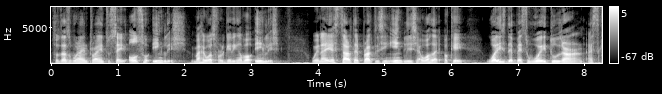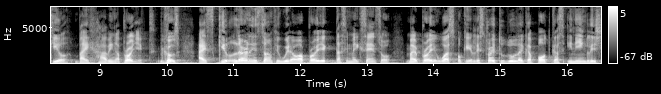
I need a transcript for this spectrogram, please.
So that's what I'm trying to say. Also English, but I was forgetting about English. When I started practicing English, I was like, okay, what is the best way to learn a skill by having a project because a skill learning something without a project doesn't make sense so my project was okay let's try to do like a podcast in english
